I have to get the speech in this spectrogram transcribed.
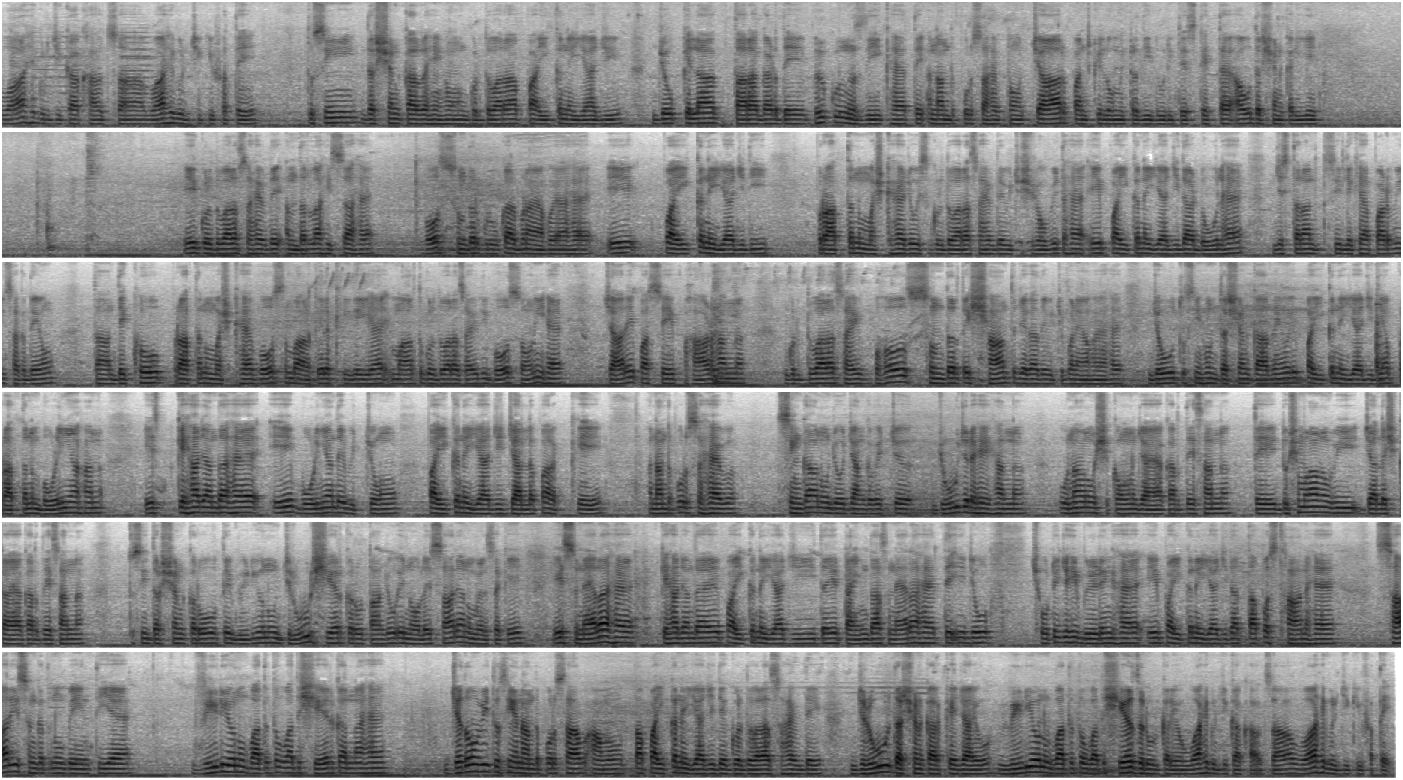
ਵਾਹਿਗੁਰੂ ਜੀ ਕਾ ਖਾਲਸਾ, ਵਾਹਿਗੁਰੂ ਜੀ ਕੀ ਫਤਿਹ। ਤੁਸੀਂ ਦਰਸ਼ਨ ਕਰ ਰਹੇ ਹੋ ਗੁਰਦੁਆਰਾ ਭਾਈ ਕਨਈਆ ਜੀ, ਜੋ ਕਿਲਾ ਤਾਰਾਗੜ੍ਹ ਦੇ ਬਿਲਕੁਲ ਨਜ਼ਦੀਕ ਹੈ ਤੇ ਆਨੰਦਪੁਰ ਸਾਹਿਬ ਤੋਂ 4-5 ਕਿਲੋਮੀਟਰ ਦੀ ਦੂਰੀ ਤੇ ਸਥਿਤ ਹੈ। ਆਓ ਦਰਸ਼ਨ ਕਰੀਏ। ਇਹ ਗੁਰਦੁਆਰਾ ਸਾਹਿਬ ਦੇ ਅੰਦਰਲਾ ਹਿੱਸਾ ਹੈ। ਬਹੁਤ ਸੁੰਦਰ ਗੁਰੂ ਘਰ ਬਣਾਇਆ ਹੋਇਆ ਹੈ। ਇਹ ਭਾਈ ਕਨਈਆ ਜੀ ਦੀ ਪੁਰਾਤਨ ਮਸ਼ਕ ਹੈ ਜੋ ਇਸ ਗੁਰਦੁਆਰਾ ਸਾਹਿਬ ਦੇ ਵਿੱਚ ਸ਼ੋਭਿਤ ਹੈ। ਇਹ ਭਾਈ ਕਨਈਆ ਜੀ ਦਾ ਡੋਲ ਹੈ। ਜਿਸ ਤਰ੍ਹਾਂ ਤੁਸੀਂ ਲਿਖਿਆ, ਪੜ੍ਹ ਵੀ ਸਕਦੇ ਹੋ। ਤਾਂ ਦੇਖੋ, ਪੁਰਾਤਨ ਮਸ਼ਕ ਹੈ, ਬਹੁਤ ਸੰਭਾਲ ਕੇ ਰੱਖੀ ਗਈ ਹੈ। ਇਮਾਰਤ ਗੁਰਦੁਆਰਾ ਸਾਹਿਬ ਦੀ ਬਹੁਤ ਸੋਹਣੀ ਹੈ। ਚਾਰੇ ਪਾਸੇ ਪਹਾੜ ਹਨ। ਗੁਰਦੁਆਰਾ ਸਾਹਿਬ ਬਹੁਤ ਸੁੰਦਰ ਤੇ ਸ਼ਾਂਤ ਜਗ੍ਹਾ ਦੇ ਵਿੱਚ ਬਣਿਆ ਹੋਇਆ ਹੈ। ਜੋ ਤੁਸੀਂ ਹੁਣ ਦਰਸ਼ਨ ਕਰ ਰਹੇ ਹੋ, ਇਹ ਭਾਈ ਕਨਈਆ ਜੀ ਦੀਆਂ ਪੁਰਾਤਨ ਬੋਲੀਆਂ ਹਨ। ਇਸ ਕਿਹਾ ਜਾਂਦਾ ਹੈ, ਇਹ ਬੋਲੀਆਂ ਦੇ ਵਿੱਚੋਂ ਭਾਈ ਕਨਈਆ ਜੀ ਜਲ ਭਰ ਕੇ ਅਨੰਦਪੁਰ ਸਾਹਿਬ ਸਿੰਘਾਂ ਨੂੰ ਜੋ ਜੰਗ ਵਿੱਚ ਜੂਝ ਰਹੇ ਹਨ, ਉਹਨਾਂ ਨੂੰ ਛਕਾਉਣ ਜਾਇਆ ਕਰਦੇ ਸਨ ਤੇ ਦੁਸ਼ਮਣਾਂ ਨੂੰ ਵੀ ਜਲ ਛਕਾਇਆ ਕਰਦੇ ਸਨ। ਤੁਸੀਂ ਦਰਸ਼ਨ ਕਰੋ ਤੇ ਵੀਡੀਓ ਨੂੰ ਜਰੂਰ ਸ਼ੇਅਰ ਕਰੋ ਤਾਂ ਜੋ ਇਹ ਨੌਲੇਜ ਸਾਰਿਆਂ ਨੂੰ ਮਿਲ ਸਕੇ। ਇਹ ਸੁਨਹਿਰਾ ਹੈ, ਕਿਹਾ ਜਾਂਦਾ ਹੈ, ਭਾਈ ਕਨਈਆ ਜੀ ਦੇ ਟਾਈਮ ਦਾ ਸੁਨਹਿਰਾ ਹੈ ਤੇ ਇਹ ਜੋ ਛੋਟੀ ਜਿਹੀ ਬਿਲਡਿੰਗ ਹੈ, ਇਹ ਭਾਈ ਕਨਈਆ ਜੀ ਦਾ ਤਪ ਸਥਾਨ ਹੈ। ਸਾਰੀ ਸੰਗਤ ਨੂੰ ਬੇਨਤੀ ਹੈ, ਵੀਡੀਓ ਨੂੰ ਵੱਧ ਤੋਂ ਵੱਧ ਸ਼ੇਅਰ ਕਰਨਾ ਹੈ। ਜਦੋਂ ਵੀ ਤੁਸੀਂ ਆਨੰਦਪੁਰ ਸਾਹਿਬ ਆਵੋ ਤਾਂ ਭਾਈ ਕਨਈਆ ਜੀ ਦੇ ਗੁਰਦੁਆਰਾ ਸਾਹਿਬ ਦੇ ਜਰੂਰ ਦਰਸ਼ਨ ਕਰਕੇ ਜਾਇਓ। ਵੀਡੀਓ ਨੂੰ ਵੱਧ ਤੋਂ ਵੱਧ ਸ਼ੇਅਰ ਜ਼ਰੂਰ ਕਰਿਓ। ਵਾਹਿਗੁਰੂ ਜੀ ਕਾ ਖਾਲਸਾ, ਵਾਹਿਗੁਰੂ ਜੀ ਕੀ ਫਤਿਹ।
